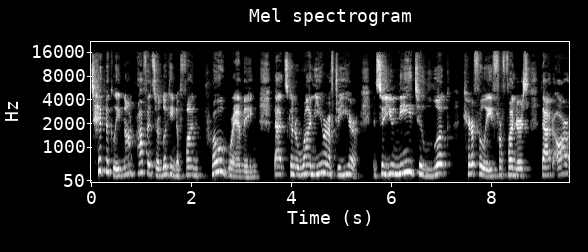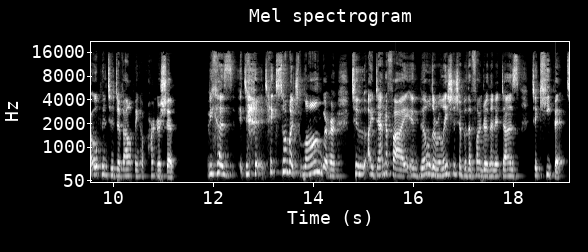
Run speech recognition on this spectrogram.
typically, nonprofits are looking to fund programming that's going to run year after year. And so you need to look carefully for funders that are open to developing a partnership because it, it, takes so much longer to identify and build a relationship with a funder than it does to keep it.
